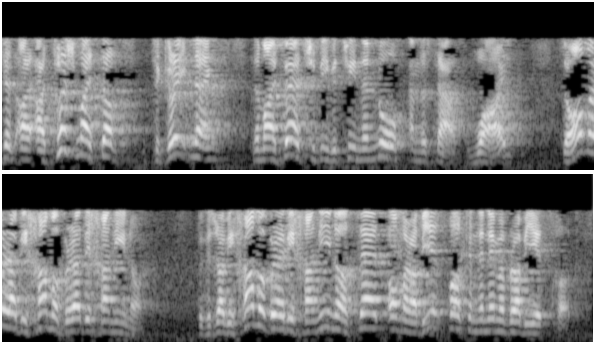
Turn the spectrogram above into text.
says, I, I push myself to great length that my bed should be between the north and the south. Why? So Omar Rabbi Chama Rabbi Chanino. Because Rabbi Chama Rabbi Chanino said, Omar Rabbi Yitzchak in the name of Rabbi Yitzchak.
